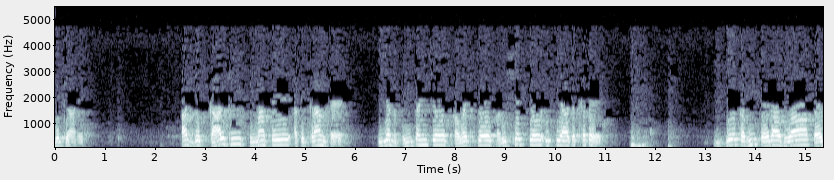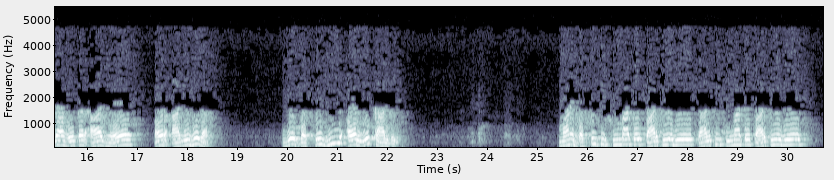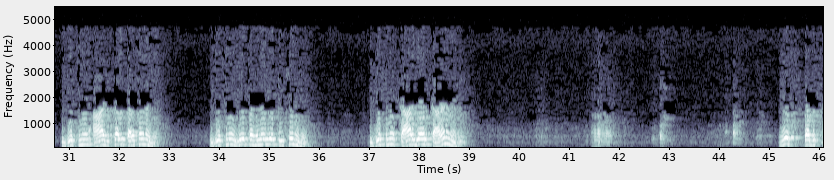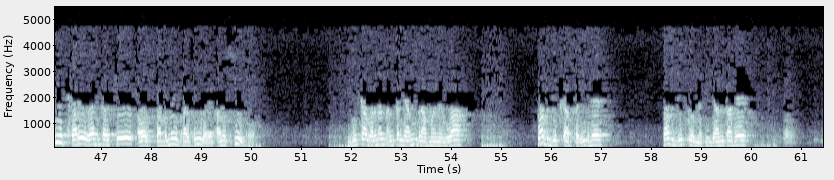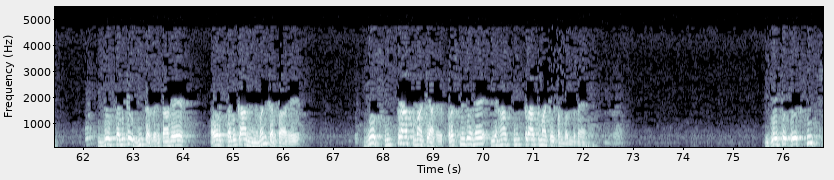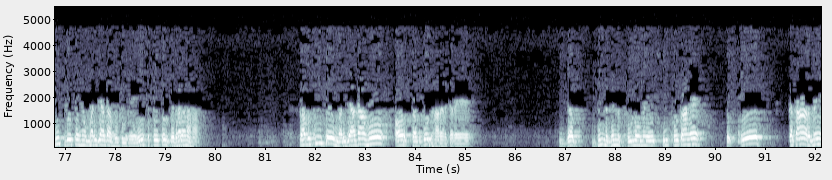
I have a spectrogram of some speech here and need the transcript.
वो क्या है? अब जो काल की सीमा से अतिक्रांत है, यद भूतंच, भवच्च भविष्य इत्याचक्षते जो कभी पैदा हुआ, पैदा होकर आज है और आगे होगा। वो वस्तु भी और वो काल भी। माने वस्तु की सीमा को पार किए हुए काल की सीमा को पार किए हुए, जिसमें आज कल परसों नहीं, जिसमें ये पहले, ये पीछे नहीं, जिसमें कार्य और कारण नहीं। वो सबसे परे रह करके और सब में भरपूर है अनुसूत है, जिसका वर्णन अंतर्यामी ब्राह्मण में हुआ। सब जिसका शरीर है, सब जिसको नहीं जानता है, जो सबके भीतर रहता है और सबका नियमन करता है, वो सूत्रात्मा क्या है? प्रश्न जो है, यहाँ सूत्रात्मा के संबंध में जैसे एक सूत खींच देते हैं मर्यादा होती है, एक सेतुर विधरण सबकी तो मर्यादा हो और सबको धारण करे। जब भिन्न भिन्न फूलों में एक सूत होता है तो एक कतार में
